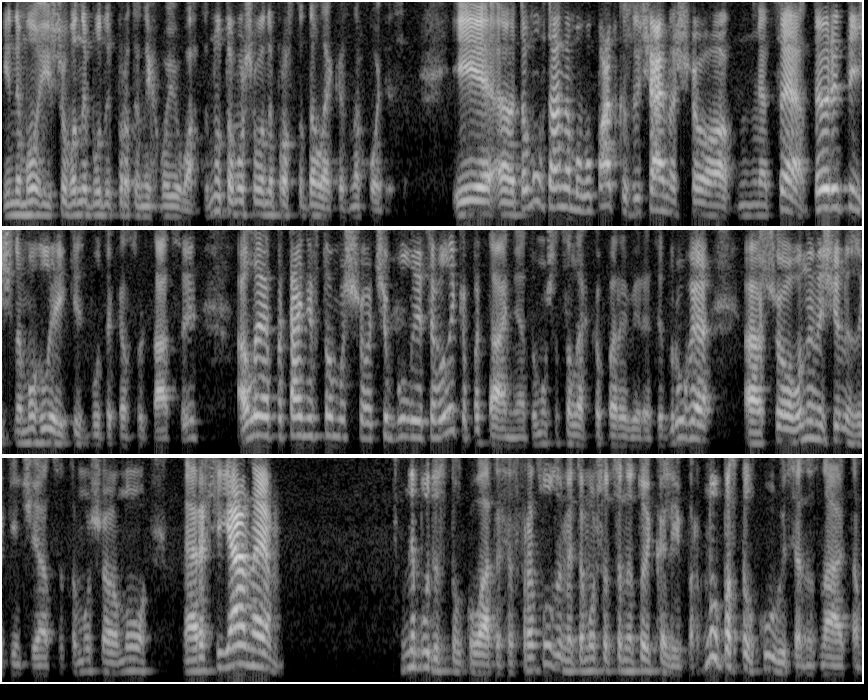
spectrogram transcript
і не мо, і що вони будуть проти них воювати. Ну тому що вони просто далеко знаходяться. І е, тому в даному випадку, звичайно, що це теоретично могли якісь бути консультації. Але питання в тому, що чи були це велике питання, тому що це легко перевірити. Друге, е, що вони нічим не закінчаться, тому що ну е, росіяни не будуть спілкуватися з французами, тому що це не той калібр. Ну поспілкуються, не знаю, там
